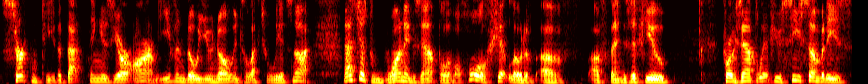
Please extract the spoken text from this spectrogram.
certainty that that thing is your arm, even though you know intellectually it's not. That's just one example of a whole shitload of, of, of things. If you for example, if you see somebody's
